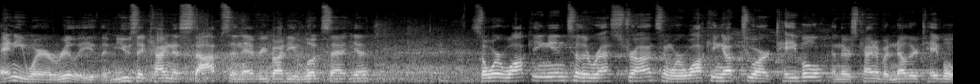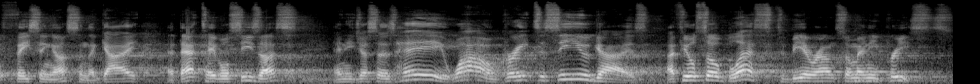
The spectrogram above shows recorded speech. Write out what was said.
anywhere, really. The music kind of stops, and everybody looks at you. So, we're walking into the restaurant, and we're walking up to our table, and there's kind of another table facing us, and the guy at that table sees us, and he just says, Hey, wow, great to see you guys. I feel so blessed to be around so many priests.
